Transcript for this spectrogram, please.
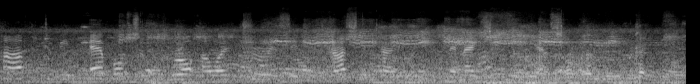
path to be able to grow our tourism drastically in the next few years.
